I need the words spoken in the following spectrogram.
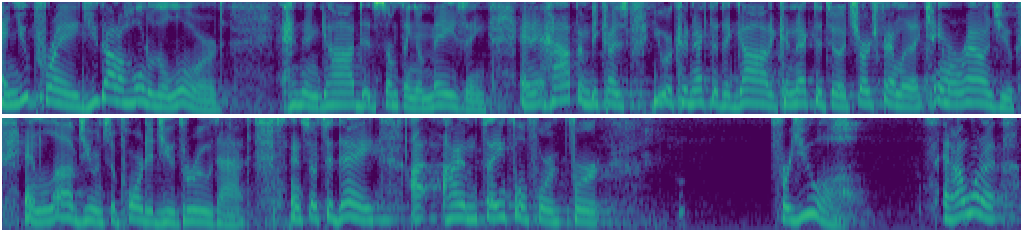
and you prayed, you got a hold of the Lord, and then God did something amazing. And it happened because you were connected to God and connected to a church family that came around you and loved you and supported you through that. And so today, I, am thankful for, for, for you all. And I want to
